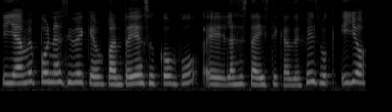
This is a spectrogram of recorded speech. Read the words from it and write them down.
Y ya me pone así de que en pantalla de su compu eh, las estadísticas de Facebook. Y yo,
